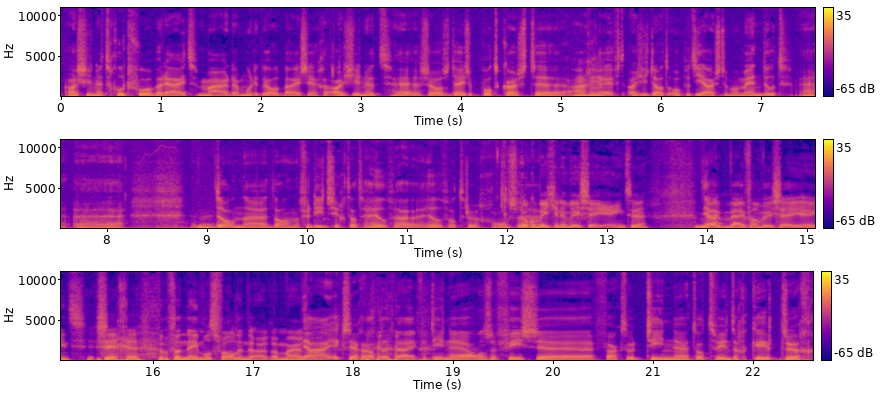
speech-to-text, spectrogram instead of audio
als je het goed voorbereidt. Maar daar moet ik wel bij zeggen, als je het, hè, zoals deze podcast uh, aangeeft, als je dat op het juiste moment doet, hè, uh, dan, dan verdient zich dat heel veel, heel veel terug. Onze, ook een beetje een wc-eend, hè? Ja. Wij, wij, van wc-eend zeggen van neem ons vooral in de arm. Maar ja, ik zeg altijd, wij verdienen onze fees factor 10 tot 20 keer terug.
